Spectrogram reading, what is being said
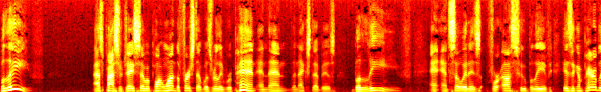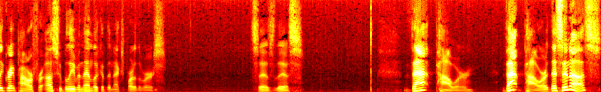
Believe. As Pastor Jace said with point one, the first step was really repent, and then the next step is believe. And, and so it is for us who believe. His incomparably great power for us who believe. And then look at the next part of the verse. It says this That power, that power that's in us,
